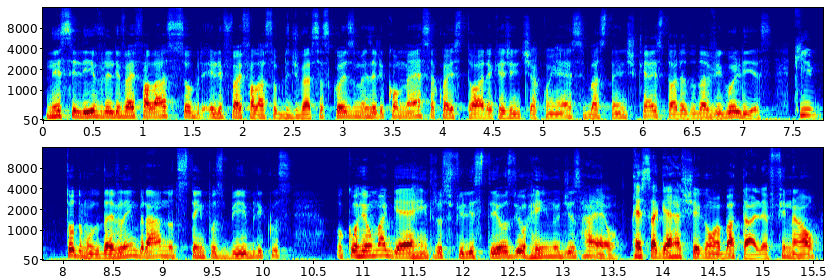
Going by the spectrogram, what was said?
Nesse livro ele vai falar sobre, ele vai falar sobre diversas coisas, mas ele começa com a história que a gente já conhece bastante, que é a história do Davi Golias, que todo mundo deve lembrar nos tempos bíblicos ocorreu uma guerra entre os filisteus e o reino de Israel. Essa guerra chega a uma batalha final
